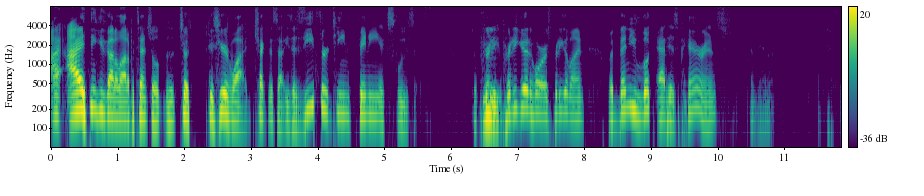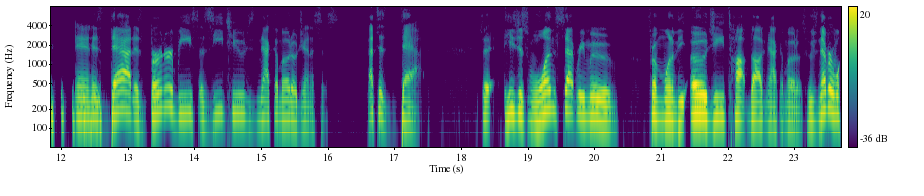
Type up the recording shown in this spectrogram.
I, I think he's got a lot of potential. Because here's why. Check this out. He's a Z13 Finney exclusive. So pretty Hmm. pretty good horse, pretty good line. But then you look at his parents. God damn it. and his dad is Burner Beast, a Z2 Nakamoto Genesis. That's his dad. So he's just one step removed from one of the OG top dog Nakamotos, who's never won.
